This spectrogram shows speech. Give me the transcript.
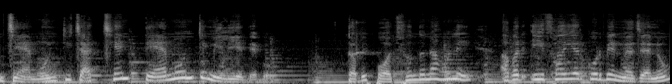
যেমনটি চাচ্ছেন তেমনটি মিলিয়ে দেব। তবে পছন্দ না হলে আবার এফআইআর করবেন না যেন।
